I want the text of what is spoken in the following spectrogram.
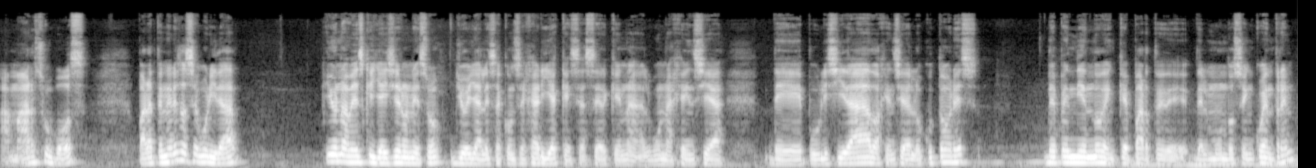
amar su voz, para tener esa seguridad, y una vez que ya hicieron eso, yo ya les aconsejaría que se acerquen a alguna agencia de publicidad o agencia de locutores, dependiendo de en qué parte del mundo se encuentren.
